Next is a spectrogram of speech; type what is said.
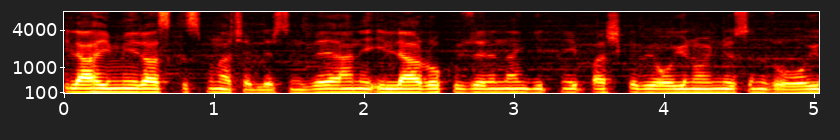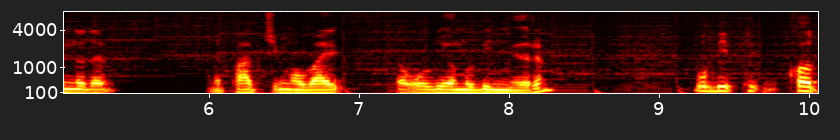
ilahi miras kısmını açabilirsiniz. Veya hani illa rock üzerinden gitmeyip başka bir oyun oynuyorsanız o oyunda da hani PUBG Mobile'da oluyor mu bilmiyorum. Bu bir kod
